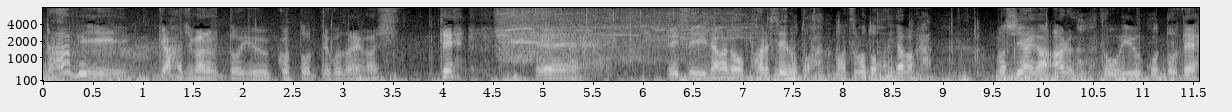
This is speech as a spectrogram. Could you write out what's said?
ダービーが始まるということでございまして、え AC 長野パルセイロと松本山雅の試合があるということで、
